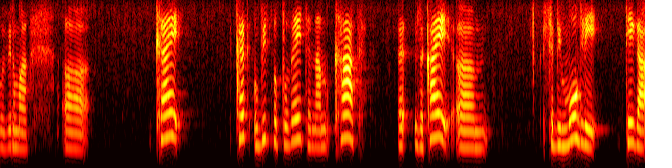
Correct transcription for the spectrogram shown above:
oziroma uh, kaj, kaj v bistvu povejte nam, kak, eh, zakaj um, se bi mogli tega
